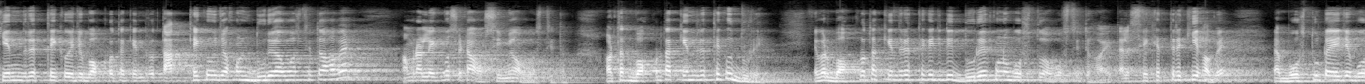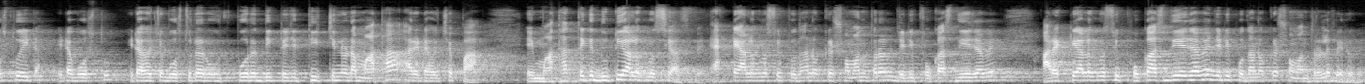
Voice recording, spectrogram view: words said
কেন্দ্রের থেকে ওই যে বক্রতা কেন্দ্র, তার থেকেও যখন দূরে অবস্থিত হবে আমরা লিখব সেটা অসীমে অবস্থিত। অর্থাৎ বক্রতা কেন্দ্রের থেকেও দূরে। এবার বক্রতা কেন্দ্রের থেকে যদি দূরে কোনো বস্তু অবস্থিত হয়, তাহলে সেক্ষেত্রে কি হবে? না, বস্তুটা এই যে বস্তু এটা এটা বস্তু, এটা হচ্ছে বস্তুটার উপরের দিকটা যে তীর চিহ্নটা মাথা আর এটা হচ্ছে পা। এই মাথার থেকে দুটি আলোকরশ্মি আসবে। একটা আলোকরশ্মি প্রধান অক্ষের সমান্তরাল, যেটি ফোকাস দিয়ে যাবে। আরেকটি আলোকরশ্মি ফোকাস দিয়ে যাবে, যেটি প্রধান অক্ষের সমান্তরালে বেরোবে।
